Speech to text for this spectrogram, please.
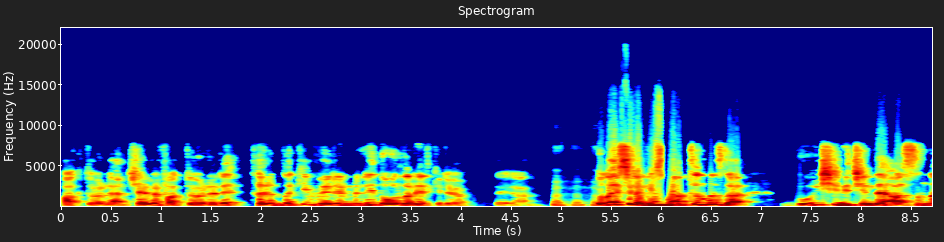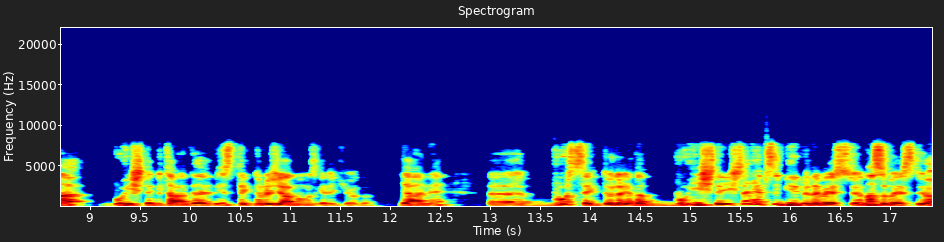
faktörler, çevre faktörleri tarımdaki verimliliği doğrudan etkiliyor Leyla Hanım. Dolayısıyla biz baktığımızda bu işin içinde aslında bu işte bir tane de biz teknoloji almamız gerekiyordu. Yani e, bu sektörler ya da bu işleyişler hepsi birbirine besliyor. Nasıl besliyor?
